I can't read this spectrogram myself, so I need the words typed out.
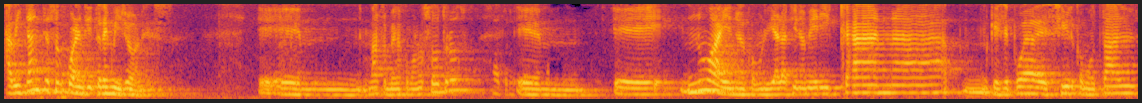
Habitantes son 43 millones, eh, más o menos como nosotros. Eh, eh, no hay una comunidad latinoamericana que se pueda decir como tal.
